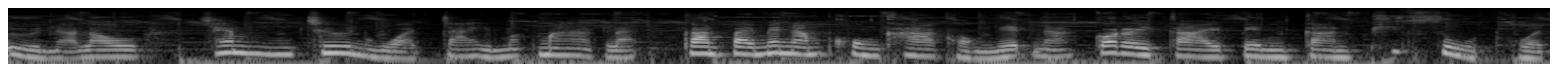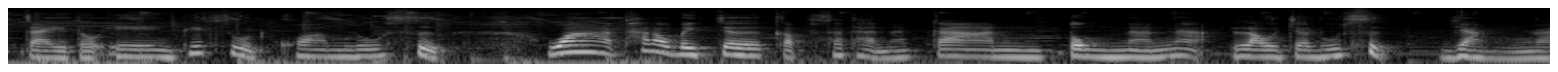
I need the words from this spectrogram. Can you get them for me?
อื่นน่ะเราแช่มชื่นหัวใจมากๆ แล้ว การไปแม่น้ำคงคาของเน็ตนะ ก็เลยกลายเป็นการพิสูจน์หัวใจตัวเอง พิสูจน์ความรู้สึก ว่าถ้าเราไปเจอกับสถานการณ์ตรงนั้นน่ะเราจะรู้สึกอย่างไร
